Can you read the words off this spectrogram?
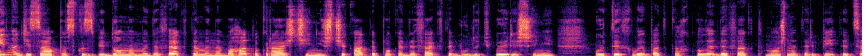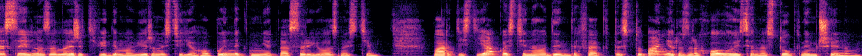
Іноді запуск з відомими дефектами набагато кращий, ніж чекати, поки дефекти будуть вирішені. У тих випадках, коли дефект можна терпіти, це сильно залежить від імовірності його виникнення та серйозності. Вартість якості на один дефект тестування розраховується наступним чином.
